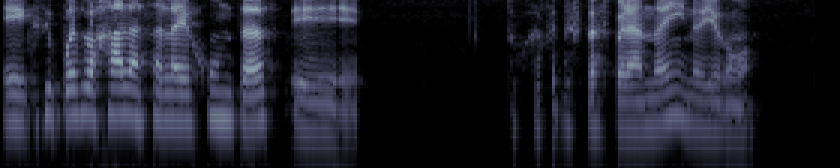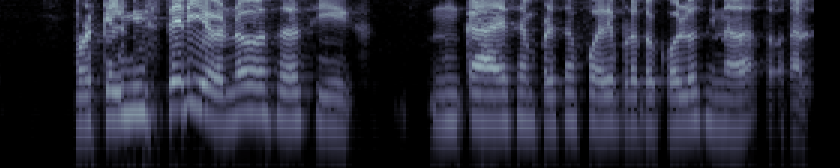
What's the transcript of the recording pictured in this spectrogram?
eh, que si puedes bajar a la sala de juntas, eh, tu jefe te está esperando ahí, ¿no? Yo como, porque el misterio, ¿no? O sea, si nunca esa empresa fue de protocolos ni nada, total.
